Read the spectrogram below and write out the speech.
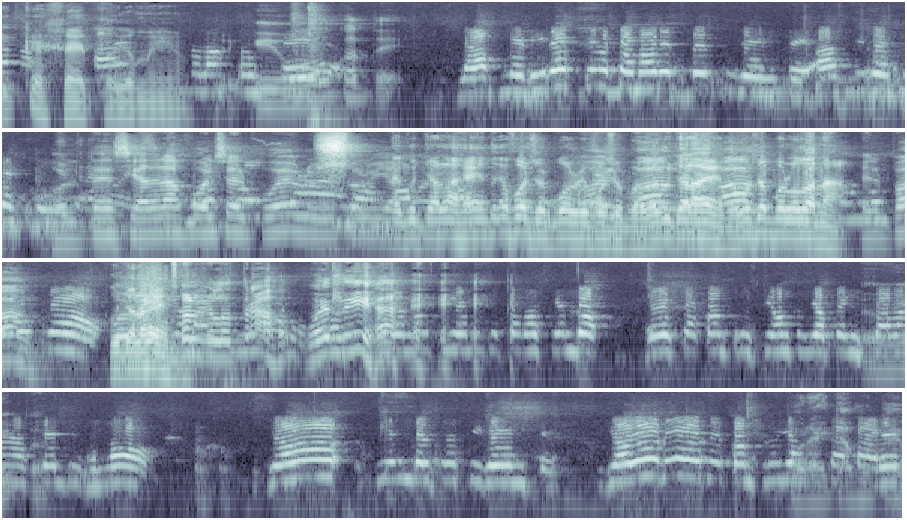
¿Y qué es esto, Dios mío? Equivócate. Las medidas que ha tomado el presidente han sido efectivas. Cortesía de la fuerza del pueblo. Escucha a la gente, que fuerza el pueblo, No, fuerza el el pueblo. Escucha a la el gente, fuerza el pueblo daná. El pan. Escucha a la gente. Víctor que lo trajo. Buen día. no tienen que estar haciendo esa construcción que ellos pensaban hacer. Dijo, no, yo siendo el presidente, Yo lo veo que construyan esta pared.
